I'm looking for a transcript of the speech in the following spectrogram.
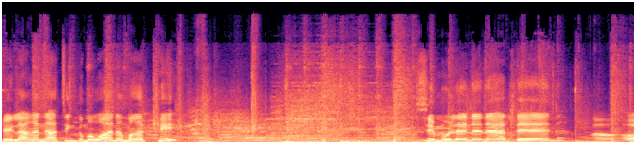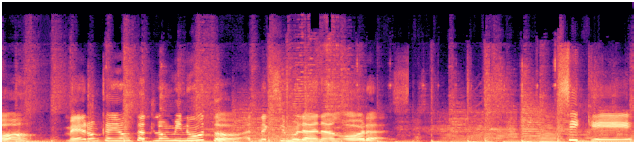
Kailangan nating gumawa ng mga cake. Simulan na natin. Oo. Meron kayong tatlong minuto at nagsimula na ang oras. Sige,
